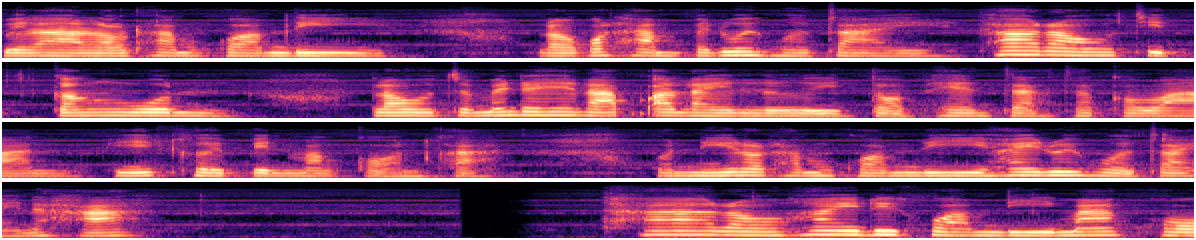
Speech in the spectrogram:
เวลาเราทำความดี เราก็ทำไปด้วยหัวใจ ถ้าเราจิตกังวล เราจะไม่ได้รับอะไรเลย ตอบแทนจากจักรวาลพีทเคยเป็นมาก่อนค่ะ วันนี้เราทำความดีให้ด้วยหัวใจนะคะ ถ้าเราให้ด้วยความดีมากพอ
